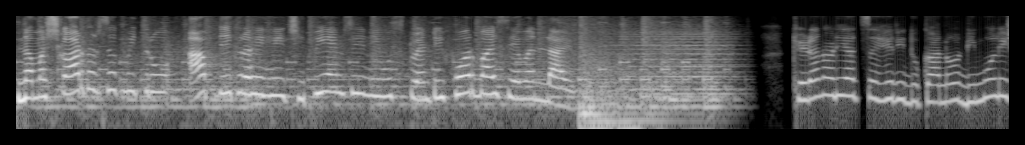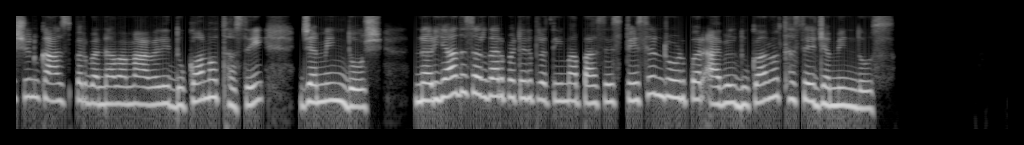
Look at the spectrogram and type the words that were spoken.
નમસ્કાર દર્શક મિત્રો, આપ દેખ રહે હે GPMC news 24 by 7 live Kheda Nadiad શહેરી દુકાનો ડિમોલિશન કાસ પર બનાવવામાં આવેલી દુકાનો થશે, જમીન દોષ. નડિયાદ સરદાર પટેલ પ્રતિમા પાસે સ્ટેશન રોડ પર આવેલ દુકાનો થશે, જમીન દોષ.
